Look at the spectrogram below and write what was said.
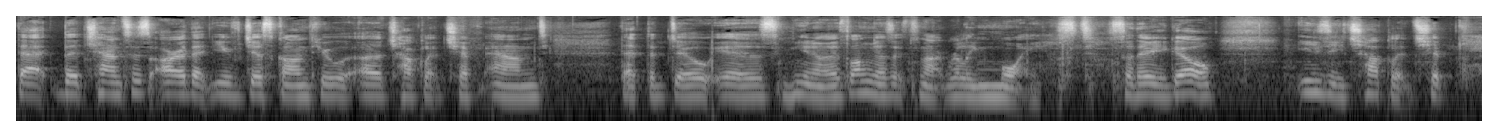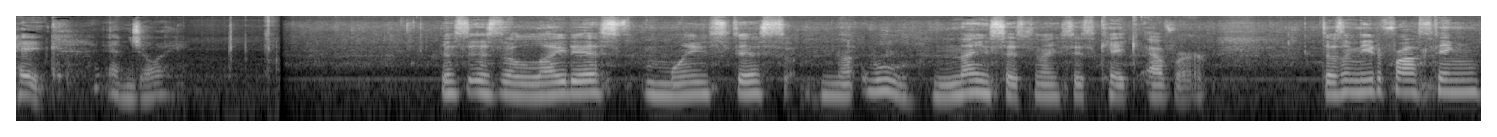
that the chances are that you've just gone through a chocolate chip and that the dough is, you know, as long as it's not really moist. So there you go. Easy chocolate chip cake. Enjoy. This is the lightest, moistest, ooh, nicest, nicest cake ever. Doesn't need a frosting.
